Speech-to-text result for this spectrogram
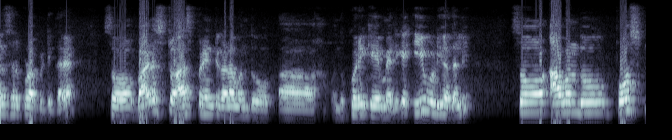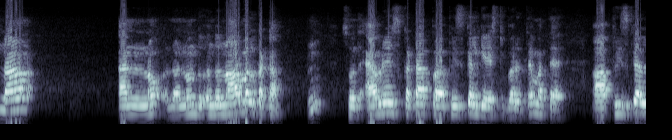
ಆನ್ಸರ್ ಕೂಡ ಬಿಟ್ಟಿದ್ದಾರೆ. ಸೊ ಬಹಳಷ್ಟು ಆಸ್ಪಿರೆಂಟ್ಗಳ ಒಂದು ಒಂದು ಕೋರಿಕೆಯ ಮೇರೆಗೆ ಈ ವಿಡಿಯೋದಲ್ಲಿ ಸೊ ಆ ಒಂದು ಪೋಸ್ಟ್ನ ಅನ್ನೋ ನನ್ನೊಂದು ಒಂದು ನಾರ್ಮಲ್ ಕಟಾಪ್ ಸೊ ಒಂದು ಆವರೇಜ್ ಕಟಾಪ್ ಫಿಸಿಕಲ್ಗೆ ಎಷ್ಟು ಬರುತ್ತೆ? ಮತ್ತೆ, ಆ ಫಿಸಿಕಲ್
